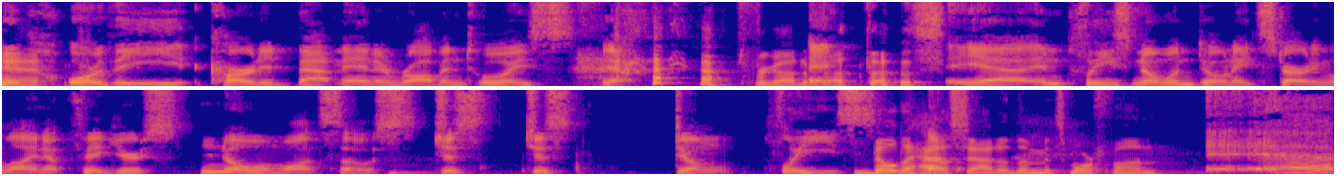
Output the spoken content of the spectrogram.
Yeah. or the carded Batman and Robin toys. Yeah, forgot about those. yeah, and please, no one donate starting lineup figures. No one wants those. Just, just don't, please. Build a house That's, out of them. It's more fun. uh,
